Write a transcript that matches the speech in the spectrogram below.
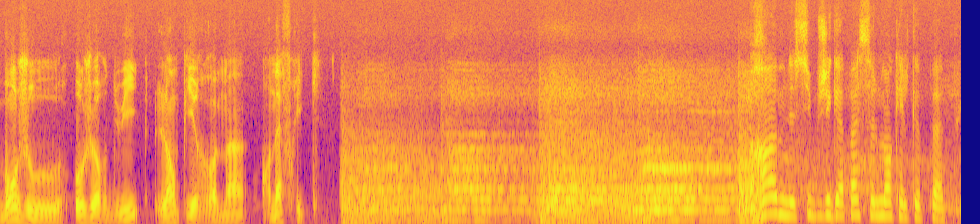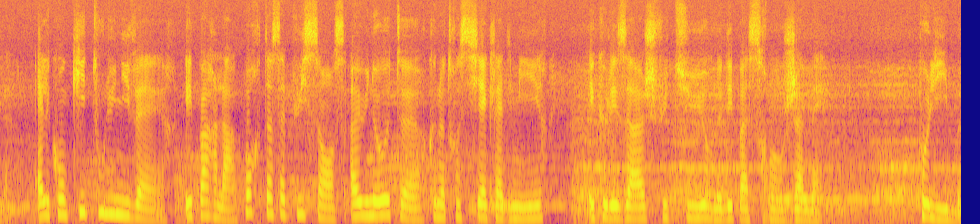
Bonjour, aujourd'hui l'Empire romain en Afrique. Rome ne subjuga pas seulement quelques peuples, elle conquit tout l'univers et par là porta sa puissance à une hauteur que notre siècle admire et que les âges futurs ne dépasseront jamais. Polybe.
